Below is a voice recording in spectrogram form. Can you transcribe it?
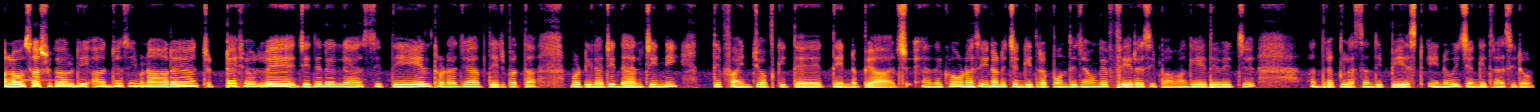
ਹੈਲੋ, ਸਤਿ ਸ਼੍ਰੀ ਅਕਾਲ ਜੀ। ਅੱਜ ਅਸੀਂ ਬਣਾ ਰਹੇ ਹਾਂ ਚਿੱਟੇ ਛੋਲੇ, ਜਿਹਦੇ ਲਈ ਲਿਆ ਸੀ ਤੇਲ ਥੋੜਾ ਜਿਹਾ ਤੇਜ ਪੱਤਾ, ਮੋਟੀ ਇਲਾਇਚੀ ਦਾਲਚੀਨੀ ਤੇ ਫਾਈਨ ਚੌਪ ਕੀਤੇ ਤਿੰਨ ਪਿਆਜ਼। ਇਹ ਦੇਖੋ, ਹੁਣ ਅਸੀਂ ਇਹਨਾਂ ਨੂੰ ਚੰਗੀ ਤਰ੍ਹਾਂ ਪਾਉਂਦੇ ਜਾਵਾਂਗੇ, ਫਿਰ ਅਸੀਂ ਪਾਵਾਂਗੇ ਇਹਦੇ ਵਿੱਚ ਅਦਰਕ, ਲਸਣ ਦੀ ਪੇਸਟ ਇਹਨੂੰ ਵੀ ਚੰਗੀ ਤਰ੍ਹਾਂ ਅਸੀਂ ਰੋ-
